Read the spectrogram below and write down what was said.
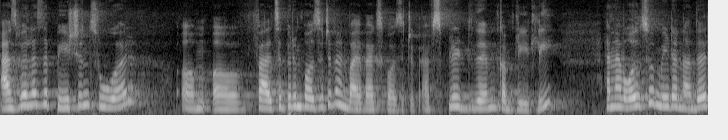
as well as the patients who were um, uh, positive and Vivax positive. I have split them completely and I have also made another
